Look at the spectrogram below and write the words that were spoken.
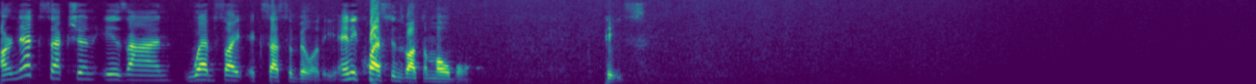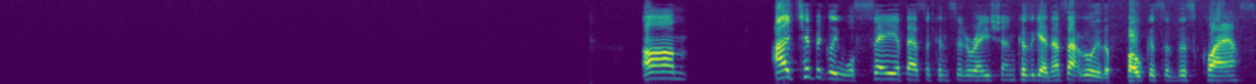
Our next section is on website accessibility. Any questions about the mobile piece? Um, I typically will say if that's a consideration, because again, that's not really the focus of this class.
